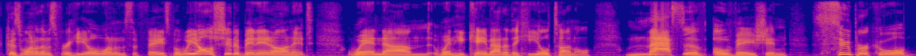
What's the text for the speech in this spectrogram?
because one of them's for heel, one of them's for face. But we all should have been in on it when um, when he came out of the heel tunnel. Massive ovation, super cool.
